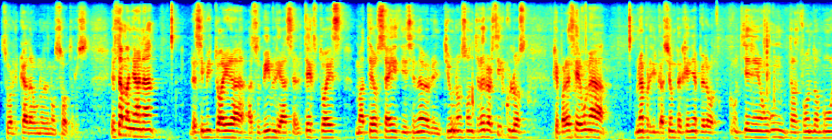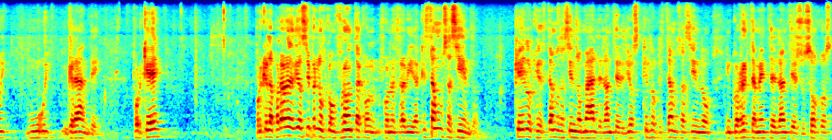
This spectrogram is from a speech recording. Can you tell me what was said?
sobre cada uno de nosotros. Esta mañana les invito a ir a, a sus Biblias. El texto es Mateo 6, 19 al 21. Son tres versículos que parece una, una predicación pequeña, pero contiene un trasfondo muy, muy grande. ¿Por qué? Porque la palabra de Dios siempre nos confronta con, con nuestra vida. ¿Qué estamos haciendo? ¿Qué es lo que estamos haciendo mal delante de Dios? ¿Qué es lo que estamos haciendo incorrectamente delante de sus ojos?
